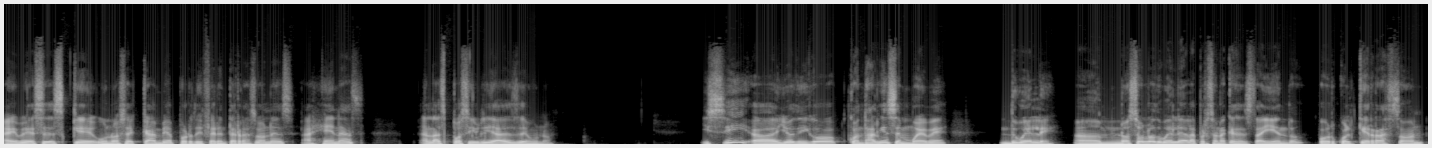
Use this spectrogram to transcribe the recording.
Hay veces que uno se cambia por diferentes razones ajenas a las posibilidades de uno. Y sí, ah, yo digo, cuando alguien se mueve, duele. no solo duele a la persona que se está yendo por cualquier razón,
